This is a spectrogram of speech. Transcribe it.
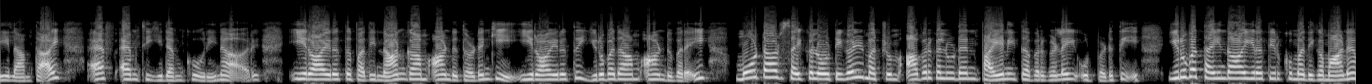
லீலாம் தாய் எஃப் எம் டியிடம் கூறினார். ஈராயிரத்து பதினான்காம் ஆண்டு தொடங்கி ஈராயிரத்து இருபதாம் ஆண்டு வரை மோட்டார் சைக்கிள் ஓட்டிகள் மற்றும் அவர்களுடன் பயணித்தவர்களை உட்படுத்தி இருபத்தைந்தாயிரத்திற்கும் அதிகமான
